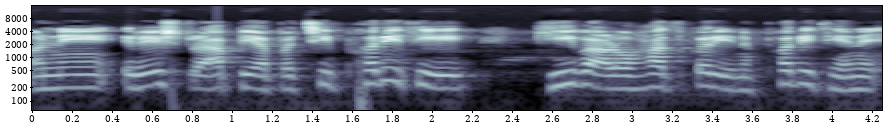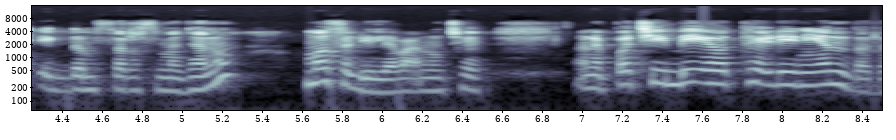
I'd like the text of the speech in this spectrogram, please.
અને રેસ્ટ આપ્યા પછી ફરીથી ઘીવાળો હાથ કરીને ફરીથી એને એકદમ સરસ મજાનું મસળી લેવાનું છે. અને પછી બે હથેળીની અંદર,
